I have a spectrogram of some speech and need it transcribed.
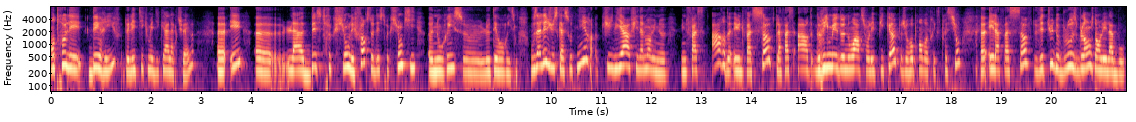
entre les dérives de l'éthique médicale actuelle et euh, la destruction, les forces de destruction qui euh, nourrissent le terrorisme. Vous allez jusqu'à soutenir qu'il y a finalement une, une face hard et une face soft. La face hard grimée de noir sur les pick-up, je reprends votre expression, et la face soft vêtue de blouses blanches dans les labos.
